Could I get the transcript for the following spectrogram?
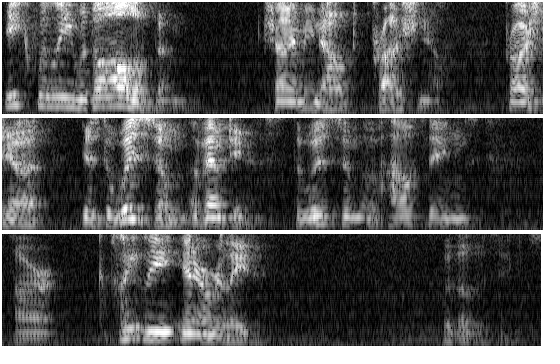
Equally with all of them, chiming out prajna. Prajna is the wisdom of emptiness, the wisdom of how things are completely interrelated with other things.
